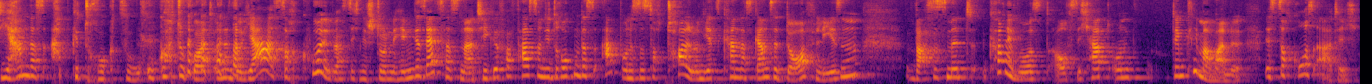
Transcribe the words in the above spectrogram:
die haben das abgedruckt. So, oh Gott, oh Gott. Und dann so, ja, ist doch cool. Du hast dich eine Stunde hingesetzt, hast einen Artikel verfasst und die drucken das ab und es ist doch toll. Und jetzt kann das ganze Dorf lesen, was es mit Currywurst auf sich hat und dem Klimawandel. Ist doch großartig.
